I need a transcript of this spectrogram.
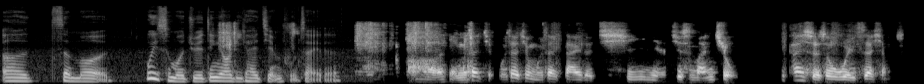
呃，怎么为什么决定要离开柬埔寨的？啊、呃，我们在柬我在柬埔寨待了七年，其实蛮久。一开始的时候，我一直在想说，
